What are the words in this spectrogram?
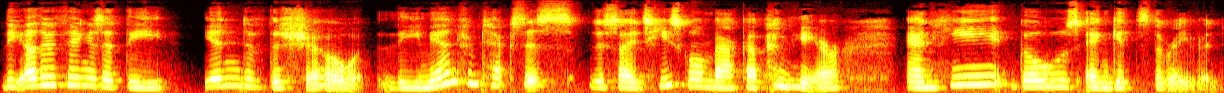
The other thing is at the end of the show, the man from Texas decides he's going back up in the air and he goes and gets the raven.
